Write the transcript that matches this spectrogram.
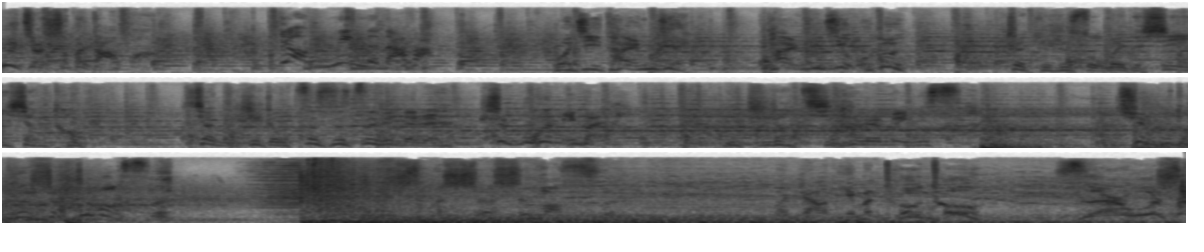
这叫什么打法？要了命的打法！我记他人剑，他人记我盾。这就是所谓的心意相通。像你这种自私自利的人是不会明白的。你只让其他人为你死，却不懂得舍生忘死。什么舍生忘死？我让你们通通死而无生！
